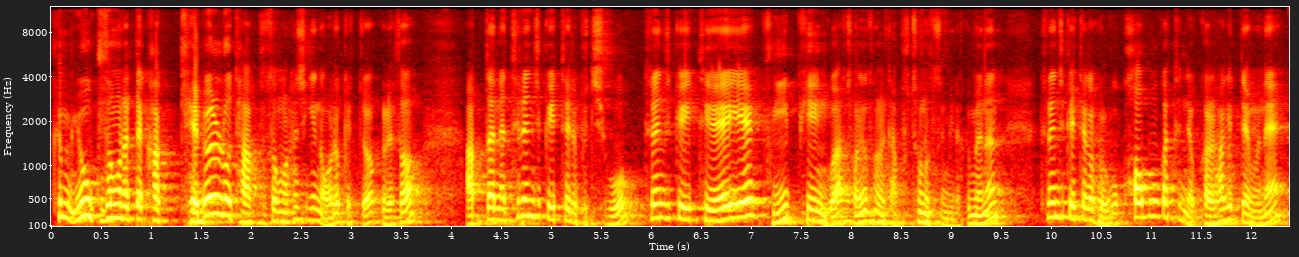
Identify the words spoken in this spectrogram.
그럼 요 구성을 할 때 각 개별로 다 구성을 하시기는 어렵겠죠. 그래서 앞단에 Transit Gate를 붙이고 Transit Gateway에 VPN과 전용선을 다 붙여놓습니다. 그러면은 Transit Gate가 결국 허브 같은 역할을 하기 때문에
